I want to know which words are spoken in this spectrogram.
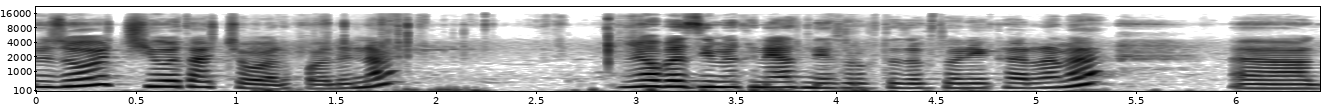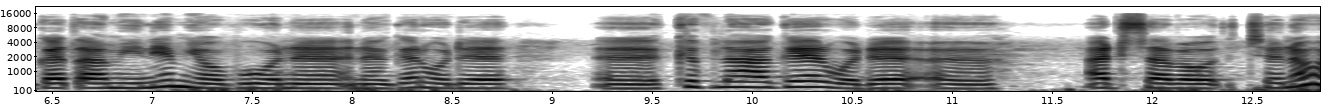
ብዙዎች ህይወታቸው አልፏል እና ያው በዚህ ምክንያት ኔትወርክ ተዘግቶ ነው የከረመ። አጋጣሚ እኔም ያው በሆነ ነገር ወደ ክፍለ ሀገር ወደ አዲስ አበባ ወጥቼ ነው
